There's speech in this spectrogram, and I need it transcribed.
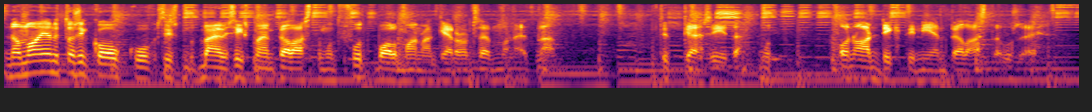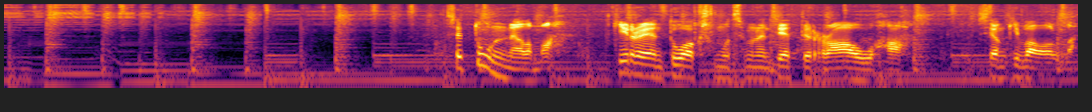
No mä oon jäänyt tosi koukkuun, siis mä en, siksi mä en pelasta, mutta Football Manager on semmonen, että mä tykkään siitä, mutta on addikti, niin pelasta usein. Se tunnelma, kirjojen tuoksu, mutta semmonen tietty rauha, se on kiva olla.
